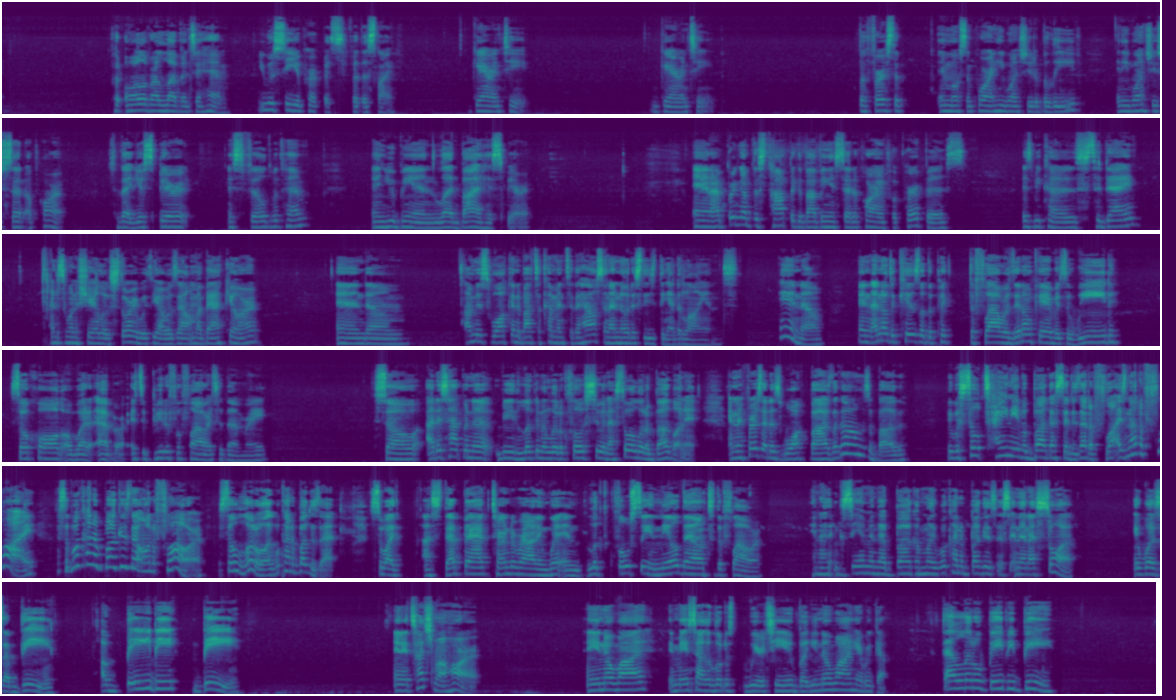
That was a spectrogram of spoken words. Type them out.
Put all of our love into Him. You will see your purpose for this life. Guaranteed. Guaranteed. But first and most important, He wants you to believe and He wants you set apart so that your spirit is filled with Him and you being led by His Spirit. And I bring up this topic about being set apart and for purpose is because today I just want to share a little story with you. I was out in my backyard and um, I'm just walking about to come into the house and I noticed these dandelions. You know, and I know the kids love to pick the flowers. They don't care if it's a weed, so called, or whatever. It's a beautiful flower to them, right? So I just happened to be looking a little close to it and I saw a little bug on it. And at first I just walked by, I was like, oh, it's a bug. It was so tiny of a bug. I said, is that a fly? It's not a fly. I said, what kind of bug is that on a flower? It's so little. Like, what kind of bug is that? So I, I stepped back, turned around, and went and looked closely and kneeled down to the flower. And I examined that bug. I'm like, what kind of bug is this? And then I saw it was a bee, a baby bee and it touched my heart. And you know why? It may sound a little weird to you, but you know why? Here we go. That little baby bee.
